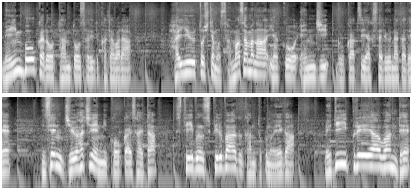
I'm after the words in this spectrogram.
メインボーカルを担当される傍ら俳優としてもさまざまな役を演じご活躍される中で2018年に公開されたスティーブン・スピルバーグ監督の映画「レディープレイヤー1」で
